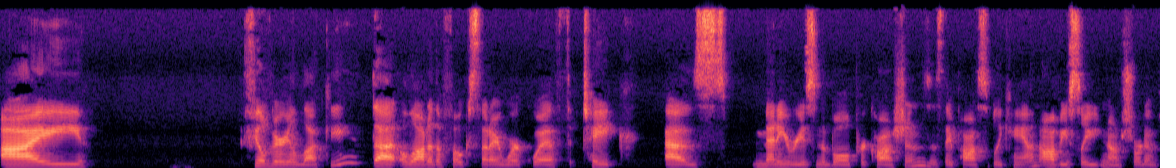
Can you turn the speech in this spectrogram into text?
I feel very lucky that a lot of the folks that I work with take as many reasonable precautions as they possibly can. Obviously, you know, short of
